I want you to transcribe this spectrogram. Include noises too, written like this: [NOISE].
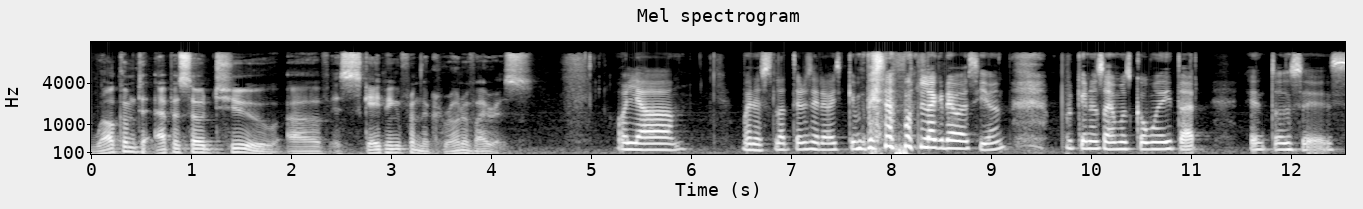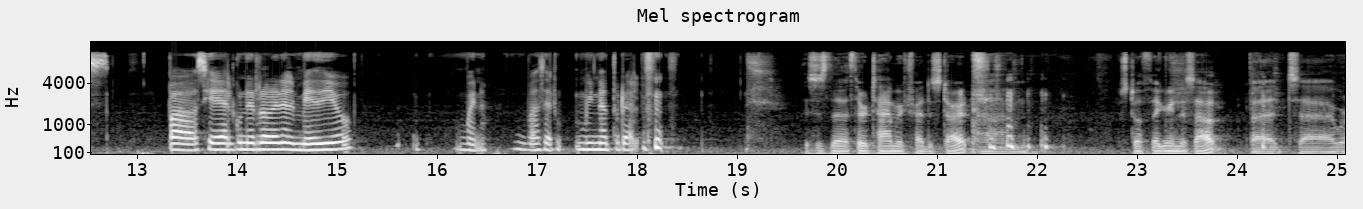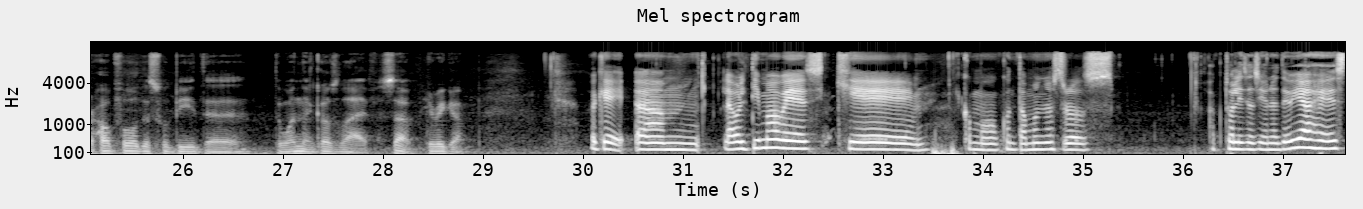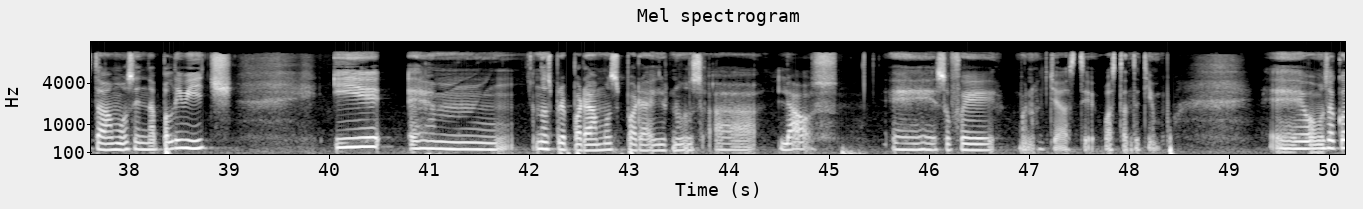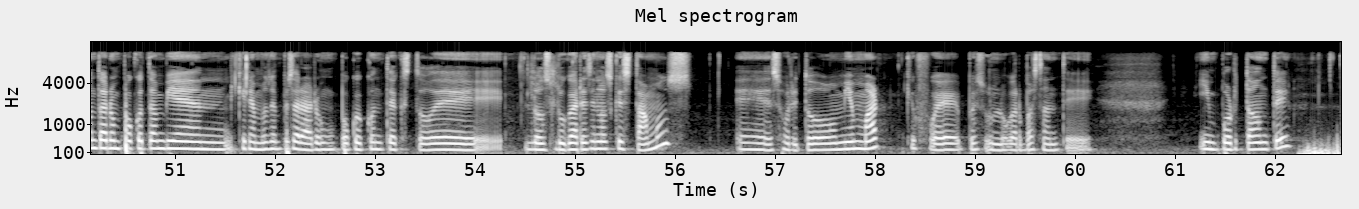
Welcome to episode two of Escaping from the Coronavirus. Hola, bueno, es la tercera vez que [LAUGHS] empezamos la grabación porque no sabemos cómo editar. Entonces, pa, si hay algún error en el medio, bueno, va a ser muy natural. [LAUGHS] This is the third time we've tried to start. [LAUGHS] Um, we're still figuring this out, but uh, we're hopeful this will be the, the one that goes live. So here we go. Ok, um, la última vez que, como contamos nuestras actualizaciones de viaje, estábamos en Napoli Beach y um, nos preparamos para irnos a Laos. Eh, eso fue, bueno, ya hace bastante tiempo. Eh, vamos a contar un poco también, queremos empezar a dar un poco de contexto de los lugares en los que estamos, eh, sobre todo Myanmar, que fue pues un lugar bastante importante,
